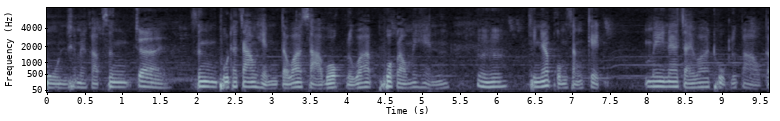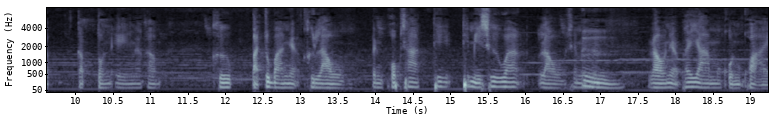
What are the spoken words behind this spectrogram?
มูลใช่ไหมครับ ซึ่งใช่ซึ่งพุทธเจ้าเห็นแต่ว่าสาวกหรือว่าพวกเราไม่เห็นอือฮึทีเนี้ยผมสังเกตไม่แน่ใจว่าถูกหรือเปล่ากับกับตนเองนะครับ คือปัจจุบันเนี่ยคือเราเป็นภพชาติที่ที่มีชื่อว่าเราใช่ไหมอืครับมเราเนี่ยพยายามขนขวาย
